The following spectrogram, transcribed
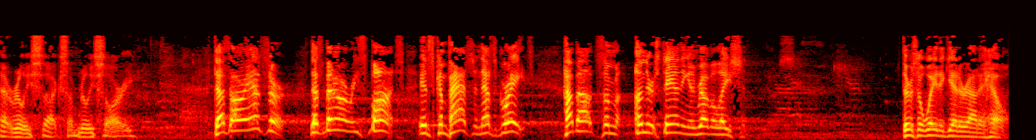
That really sucks. I'm really sorry. That's our answer. That's been our response. It's compassion. That's great. How about some understanding and revelation? There's a way to get her out of hell.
